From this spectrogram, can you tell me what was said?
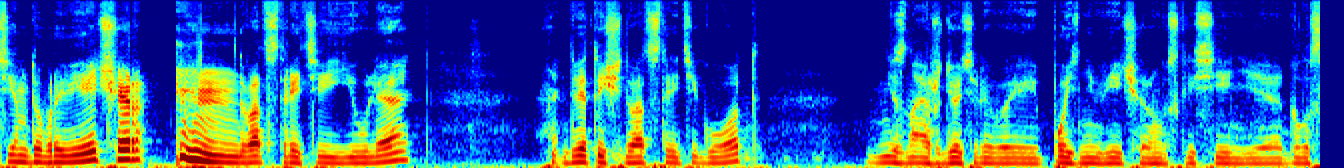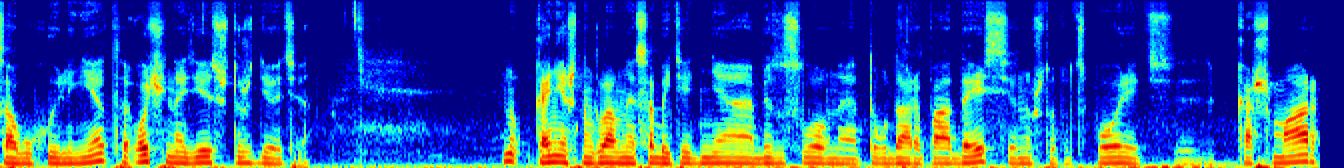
Всем добрый вечер. 23 июля 2023 год. Не знаю, ждете ли вы поздним вечером в воскресенье голосовуху или нет. Очень надеюсь, что ждете. Ну, конечно, главное событие дня, безусловно, это удары по Одессе. Ну, что тут спорить. Кошмар.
